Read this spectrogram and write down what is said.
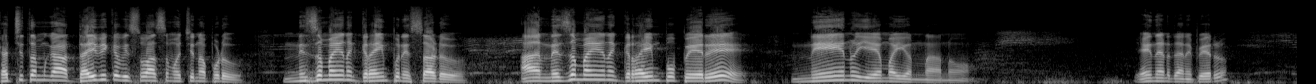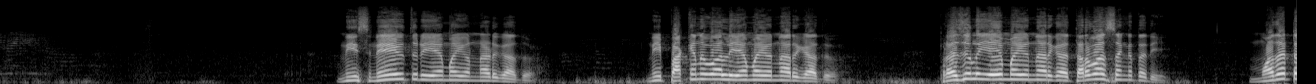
ఖచ్చితంగా దైవిక విశ్వాసం వచ్చినప్పుడు నిజమైన గ్రహింపునిస్తాడు. ఆ నిజమైన గ్రహింపు పేరే నేను ఏమై ఉన్నాను. ఏందండి దాని పేరు? నీ స్నేహితుడు ఏమై ఉన్నాడు కాదు. నీ పక్కన వాళ్ళు ఏమై ఉన్నారు కాదు. ప్రజలు ఏమై ఉన్నారు కాదు. తర్వాత సంగతి అది. మొదట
